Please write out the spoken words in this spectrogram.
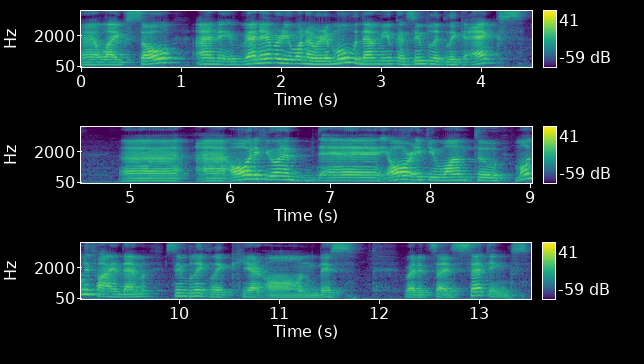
Uh, like so and whenever you want to remove them you can simply click X or if you want to, uh, or if you want to modify them, simply click here on this where it says settings.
